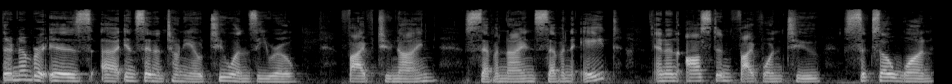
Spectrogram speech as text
Their number is uh, in San Antonio 210 529 7978 and in Austin 512 601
